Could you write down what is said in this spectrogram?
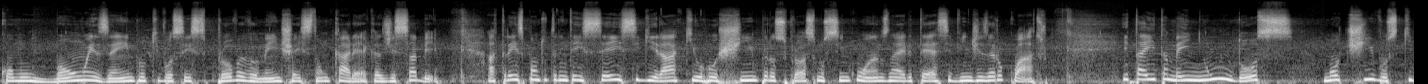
como um bom exemplo que vocês provavelmente já estão carecas de saber. A 3.36 seguirá aqui o roxinho pelos próximos 5 anos na LTS 2004. E tá aí também um dos motivos que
